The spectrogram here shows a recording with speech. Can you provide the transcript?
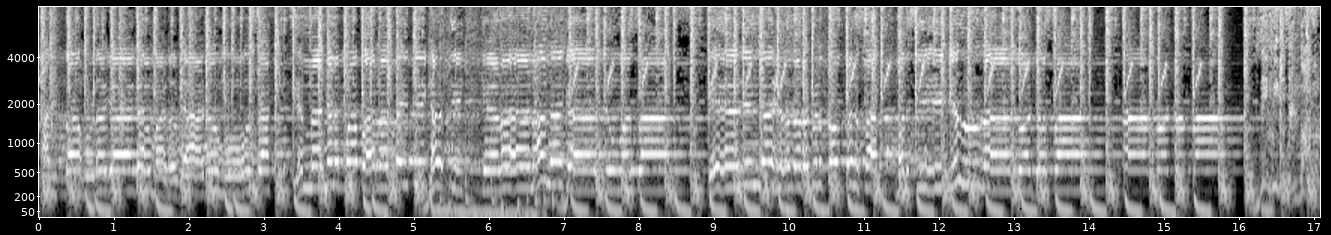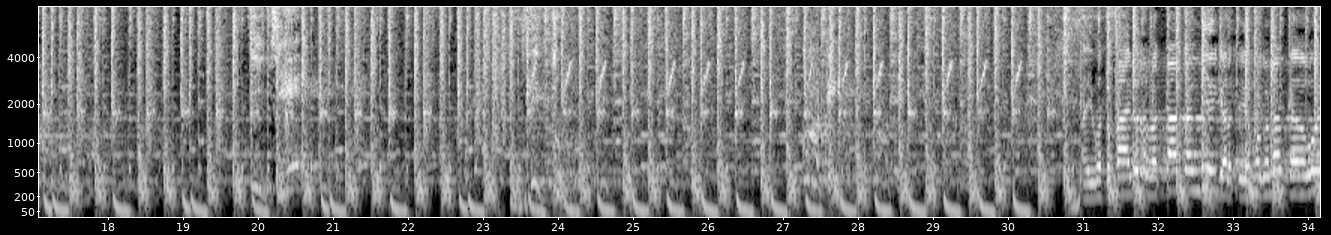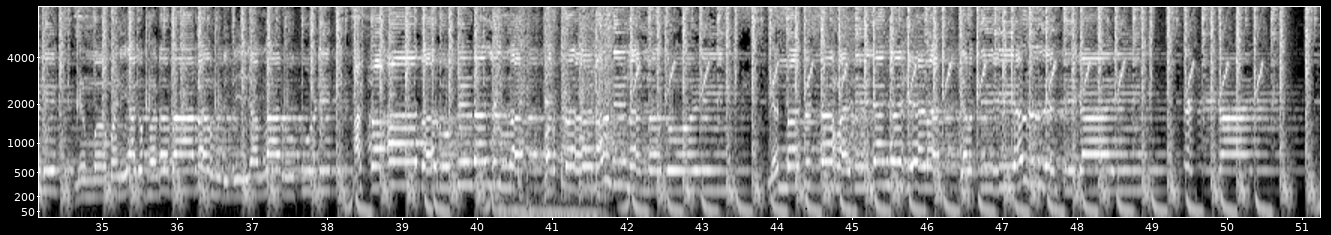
ಐವತ್ತು ಸಾವಿರ ರೊಕ್ಕ ತಂದಿ ಗೆಳತಿ ಮಗಳಂತ ಓಡಿ, ನಿಮ್ಮ ಮನೆಯಾಗ ಬಡದಾರ ಹುಡುಗಿ ಎಲ್ಲಾರು ಕೂಡಿ. ಅಷ್ಟ ಆದರೂ ಬಿಡಲಿಲ್ಲ ಬರ್ತ ನನ್ನ ಜೋಡಿ. ನನ್ನ ಬಿಟ್ಟ ಹೊಡಿಲಂಗ ಹೇಳ, ಗೆಳತಿ ಎಲ್ಲೆಂಟಿ ಗಾಡಿ.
